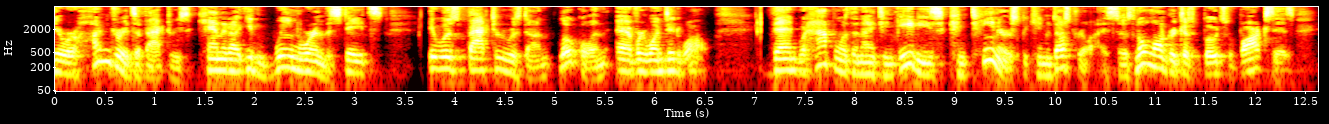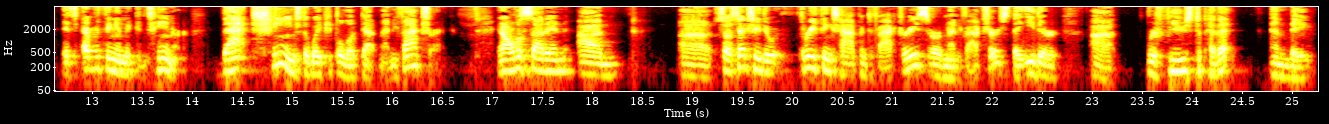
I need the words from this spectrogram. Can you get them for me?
there were hundreds of factories, in Canada, even way more in the States. It was factory was done local and everyone did well. Then what happened with the 1980s, containers became industrialized. So it's no longer just boats with boxes. It's everything in the container. That changed the way people looked at manufacturing. And all of a sudden, um, uh, so essentially there were three things happened to factories or manufacturers. They either, uh, refused to pivot and they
